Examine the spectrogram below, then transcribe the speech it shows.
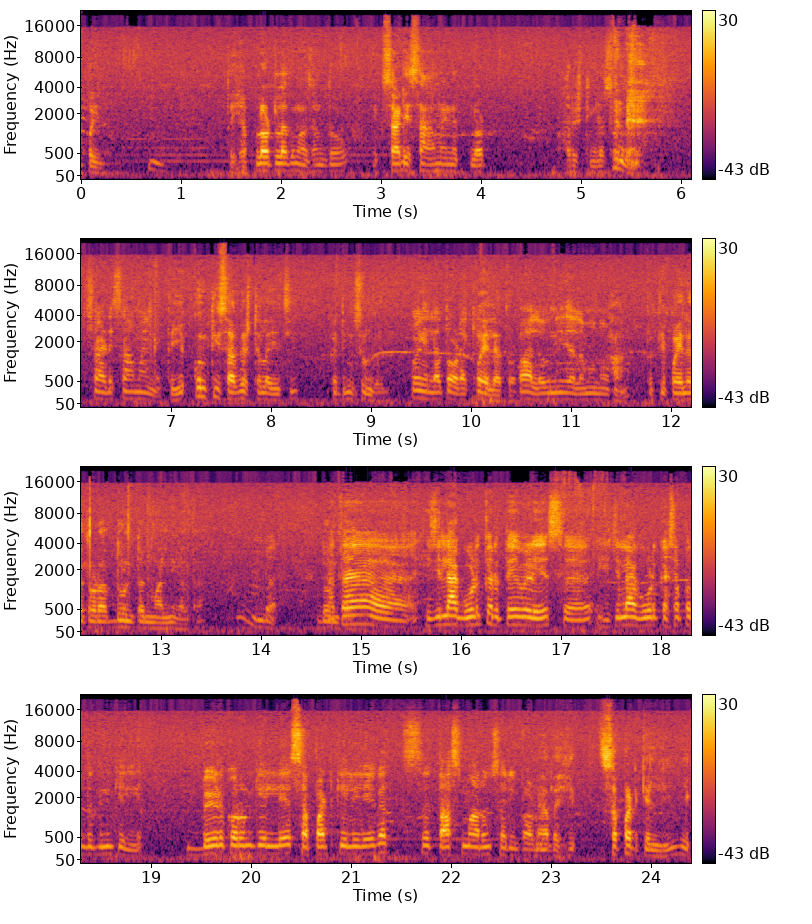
हं. तर ह्या प्लॉटला तुम्हाला सांगतो एक साडेसहा महिन्यात प्लॉट हार्वेस्टिंगला सुरू झाली. साडेसहा महिने तर एकोणतीस ऑगस्टला याची कटिंग सुरू झाली. पहिला तोडा केला. पहिला तोडा. पालवणी झाला म्हणून हां आपण. तर ते पहिल्या थोडा दोन टन माल निघालता. बर. दोन आता ही जी लागवड करते वेळेस अं, हिची लागवड कशा पद्धतीने केली? बेड करून केली आहे सपाट केलेली आहे का? स- तास मारून सरी आणि पाडून आता ही सपाट केली एक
